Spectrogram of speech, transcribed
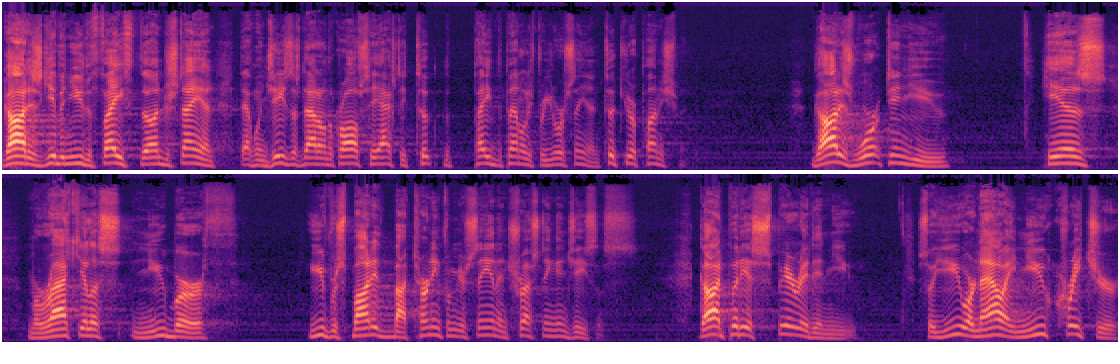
God has given you the faith to understand that when Jesus died on the cross, He actually took the, paid the penalty for your sin, took your punishment. God has worked in you His miraculous new birth. You've responded by turning from your sin and trusting in Jesus. God put His Spirit in you. So you are now a new creature,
